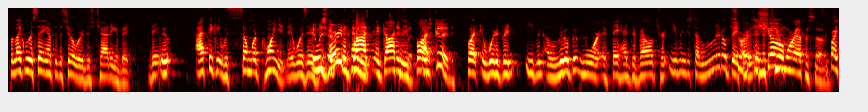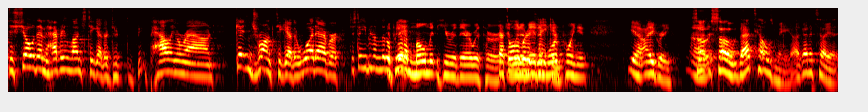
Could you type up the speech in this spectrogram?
But like we were saying after the show, we were just chatting a bit. They, it, I think it was somewhat poignant. It was. It was very It, got, poignant. it got to It- me, it was good. But it would have been even a little bit more if they had developed her even just a little bit Sure, to in show a few more episodes. Right, to show them having lunch together, to be palling around, getting drunk together, whatever. Just even a little If we bit. had a moment here or there with her, That's it all it would have would've made it more poignant. Yeah, I agree. So, Uh, so that tells me, I got to tell you,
